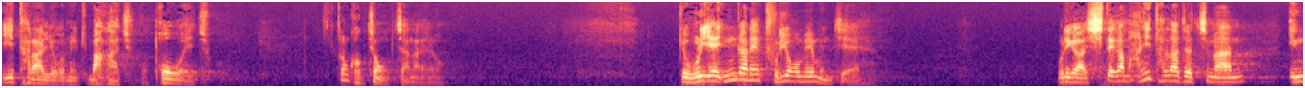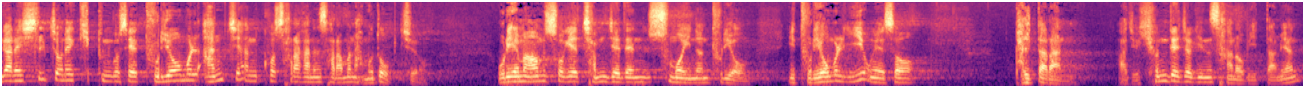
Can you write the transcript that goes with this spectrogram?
이탈하려고 하면 이렇게 막아주고 보호해주고 그럼 걱정 없잖아요. 그러니까 우리의 인간의 두려움의 문제 우리가 시대가 많이 달라졌지만 인간의 실존의 깊은 곳에 두려움을 안지 않고 살아가는 사람은 아무도 없죠. 우리의 마음 속에 잠재된 숨어 있는 두려움, 이 두려움을 이용해서 발달한 아주 현대적인 산업이 있다면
